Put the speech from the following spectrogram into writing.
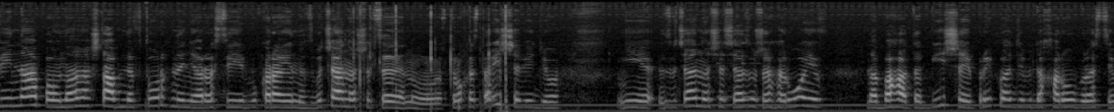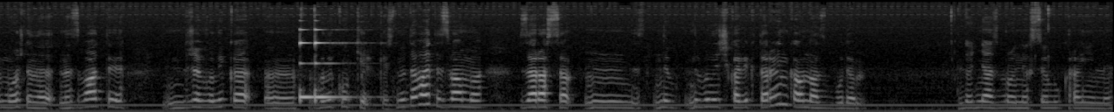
війна, повномасштабне вторгнення Росії в Україну. Звичайно, що це ну, трохи старіше відео. І звичайно, що зараз уже героїв набагато більше і прикладів для хоробрості можна назвати вже велика, е, велику кількість. Ну давайте з вами зараз е, невеличка вікторинка у нас буде до Дня Збройних сил України.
